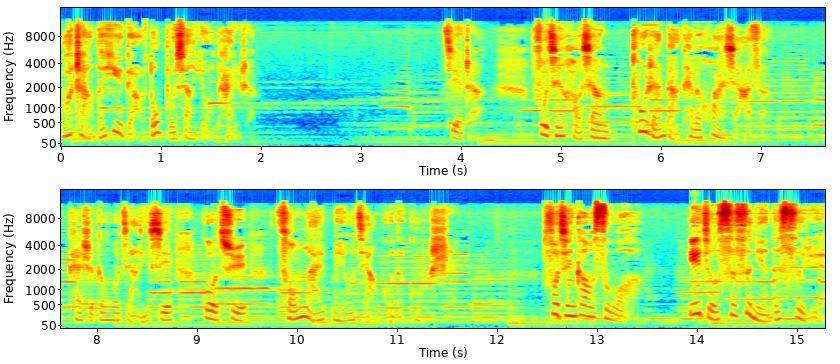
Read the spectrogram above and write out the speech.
我长得一点都不像犹太人。”接着，父亲好像突然打开了话匣子，开始跟我讲一些过去从来没有讲过的故事。父亲告诉我，一九四四年的四月，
